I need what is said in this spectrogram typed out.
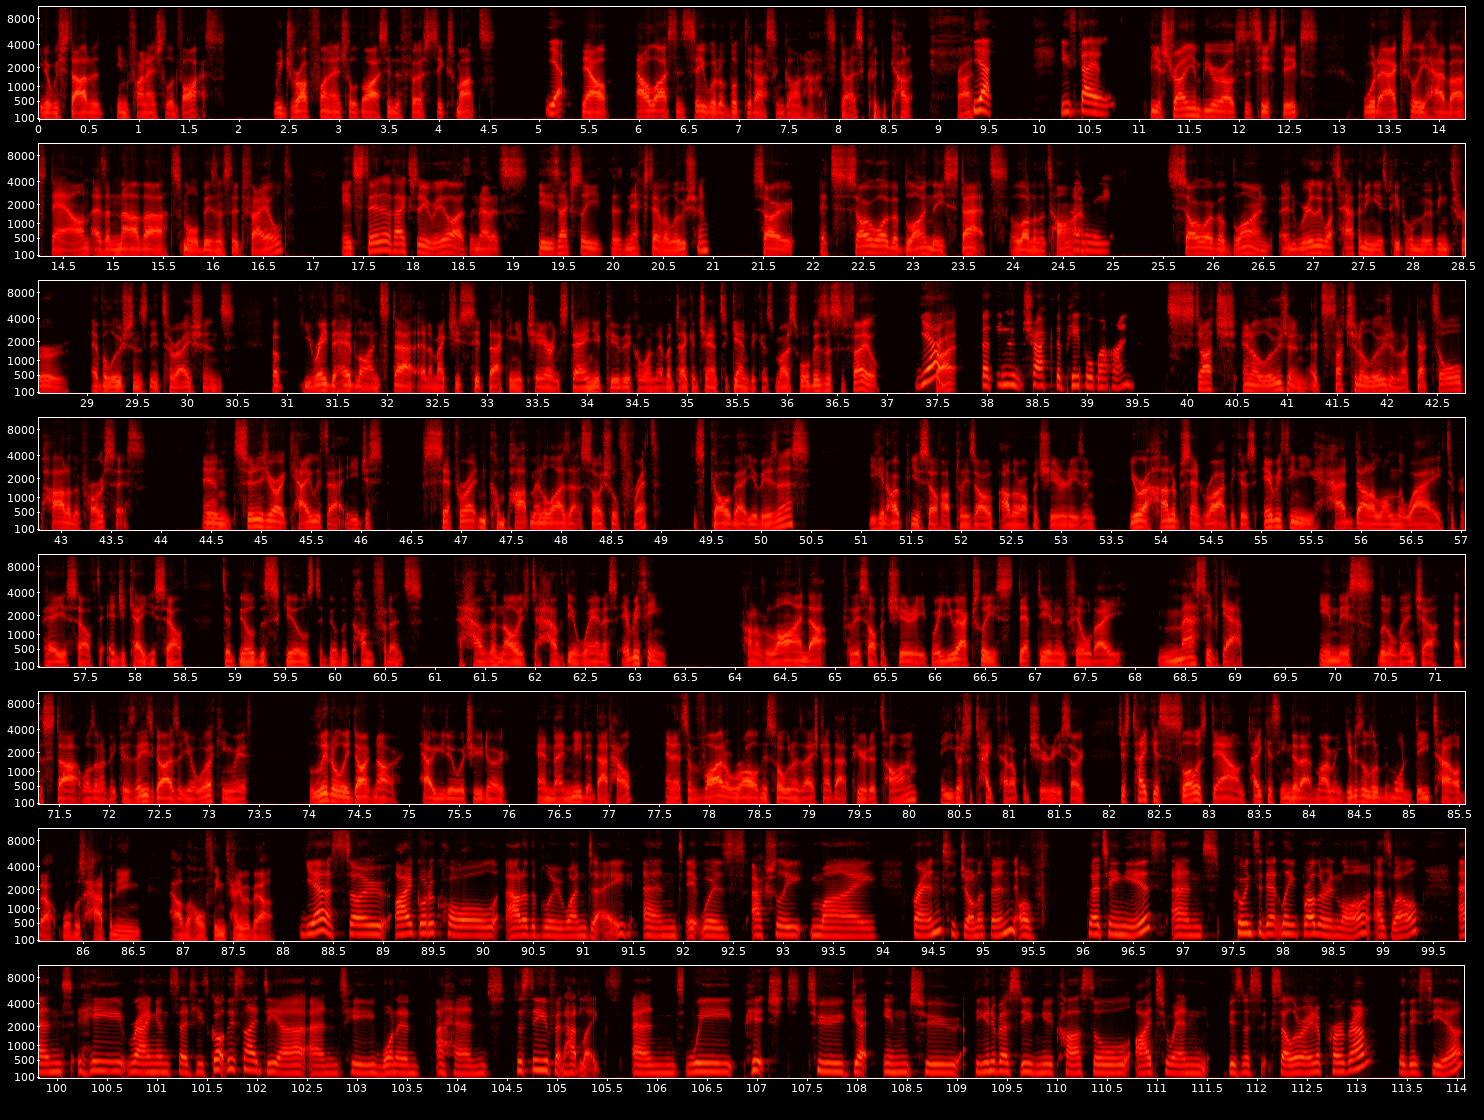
you know, we started in financial advice. We dropped financial advice in the first six months. Yeah. Now, our licensee would have looked at us and gone, ah, oh, these guys couldn't cut it, right? Yeah. You failed. The Australian Bureau of Statistics would actually have us down as another small business that failed instead of actually realizing that it's it is actually the next evolution. So it's so overblown these stats a lot of the time. Totally so overblown. And really, what's happening is people moving through evolutions and iterations. But you read the headline stat and it makes you sit back in your chair and stay in your cubicle and never take a chance again because most small businesses fail. Yeah. Right. But didn't track the people behind. Such an illusion. It's such an illusion. Like that's all part of the process. And as soon as you're okay with that and you just separate and compartmentalize that social threat, just go about your business, you can open yourself up to these other opportunities. And you're 100% right because everything you had done along the way to prepare yourself, to educate yourself, to build the skills, to build the confidence, to have the knowledge, to have the awareness, everything kind of lined up for this opportunity where you actually stepped in and filled a massive gap in this little venture at the start, wasn't it? Because these guys that you're working with literally don't know how you do what you do and they needed that help. And it's a vital role in this organization at that period of time. And you got to take that opportunity. So just take us, slow us down, take us into that moment. Give us a little bit more detail about what was happening, how the whole thing came about. Yeah, so I got a call out of the blue one day, and it was actually my friend, Jonathan, of 13 years and coincidentally brother in law as well. And he rang and said he's got this idea and he wanted a hand to see if it had legs. And we pitched to get into the University of Newcastle I2N Business Accelerator program for this year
